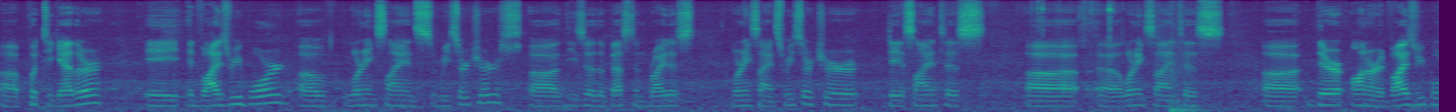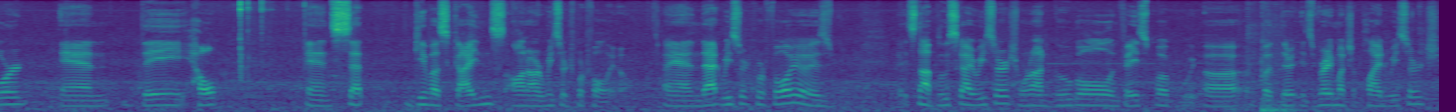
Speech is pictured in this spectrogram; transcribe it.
uh, put together a advisory board of learning science researchers. Uh, these are the best and brightest learning science researcher, data scientists, uh, uh, learning scientists. Uh, they're on our advisory board, and they help and set give us guidance on our research portfolio. And that research portfolio is it's not blue sky research. We're on Google and Facebook, uh, but there, it's very much applied research.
